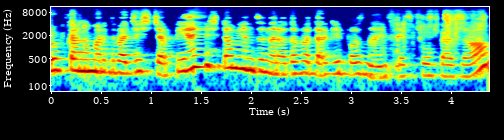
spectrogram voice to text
Próbka numer 25 to Międzynarodowe Targi Poznańskie Spółka ZOO.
